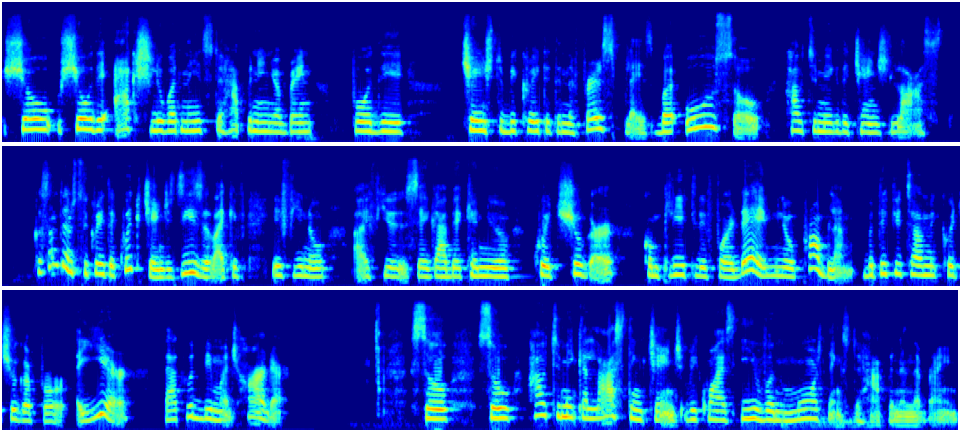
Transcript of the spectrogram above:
show show the actually what needs to happen in your brain for the change to be created in the first place, but also how to make the change last. Because sometimes to create a quick change, it's easy. Like if if you know uh, if you say, Gabi, can you quit sugar? completely for a day, no problem. But if you tell me quit sugar for a year, that would be much harder. So, so how to make a lasting change requires even more things to happen in the brain.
